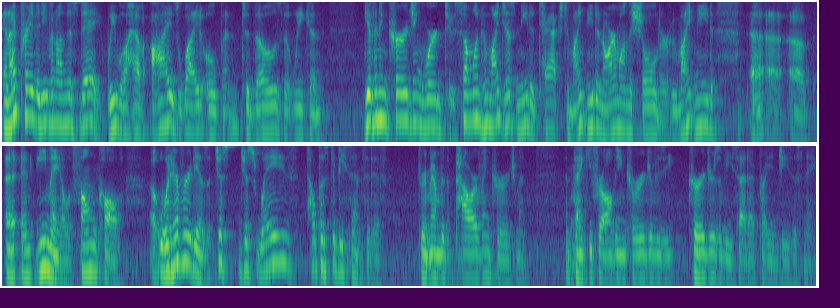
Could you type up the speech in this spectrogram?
And I pray that even on this day, we will have eyes wide open to those that we can give an encouraging word to. Someone who might just need a text, who might need an arm on the shoulder, who might need a, a, a, an email, a phone call, uh, whatever it is. Just, just ways help us to be sensitive, to remember the power of encouragement. And thank you for all the encouragers of Eastside. I pray in Jesus' name.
